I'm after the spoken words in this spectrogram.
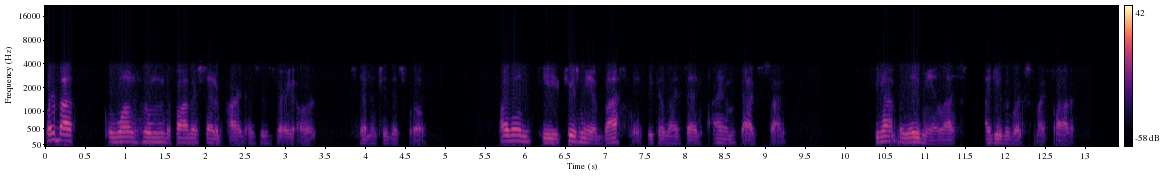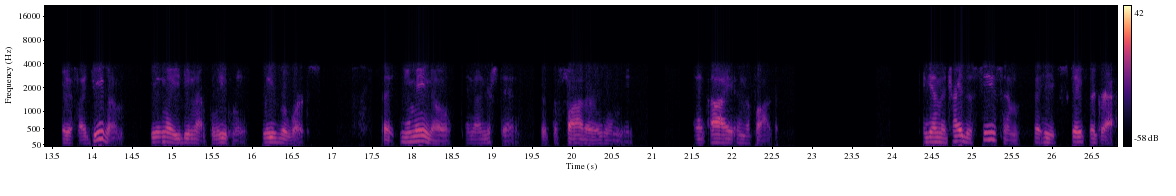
What about the one whom the Father set apart as his very own, set into this world? Why then he accused me of blasphemy because I said, I am God's son. Do not believe me unless I do the works of my Father. But if I do them, even though you do not believe me, believe the works, that you may know and understand that the Father is in me, and I in the Father. Again, they tried to seize him, but he escaped their grasp.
